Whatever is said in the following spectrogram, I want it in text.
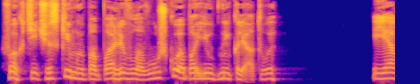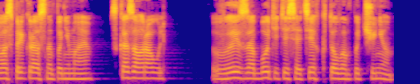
Фактически мы попали в ловушку обоюдной клятвы. «Я вас прекрасно понимаю», — сказал Рауль. «Вы заботитесь о тех, кто вам подчинен».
